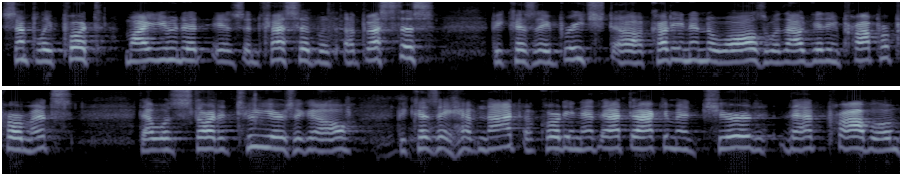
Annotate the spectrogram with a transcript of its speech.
Simply put, my unit is infested with asbestos because they breached uh, cutting in the walls without getting proper permits. That was started two years ago because they have not, according to that document, cured that problem.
